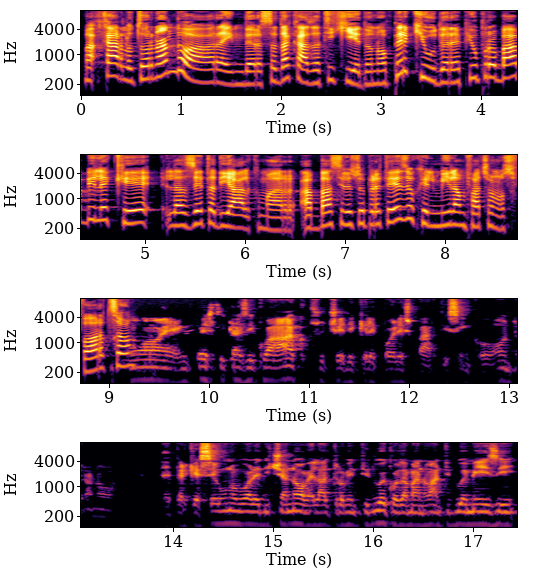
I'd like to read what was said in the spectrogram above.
Ma Carlo, tornando a Reinders, da casa ti chiedono per chiudere è più probabile che la Z di Alkmaar abbassi le sue pretese o che il Milan faccia uno sforzo? No, eh, in questi casi qua succede che le, poi le parti si incontrano, eh, perché se uno vuole 19 e l'altro 22, cosa vanno avanti due mesi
